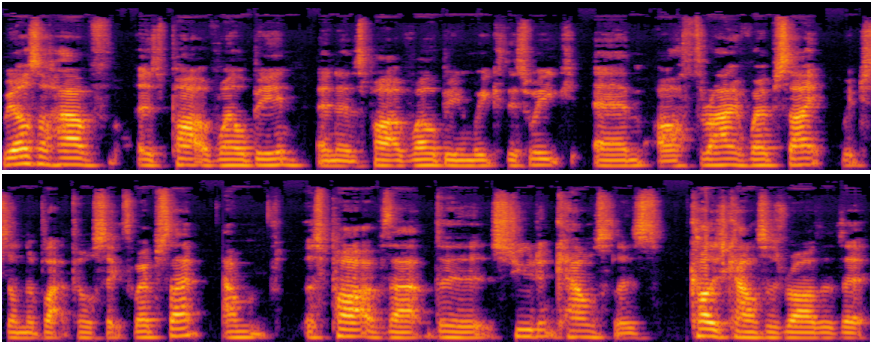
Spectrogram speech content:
We also have, as part of wellbeing and as part of wellbeing week this week, um, our Thrive website, which is on the Blackpool Sixth website, and as part of that, the student counsellors college counsellors rather that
